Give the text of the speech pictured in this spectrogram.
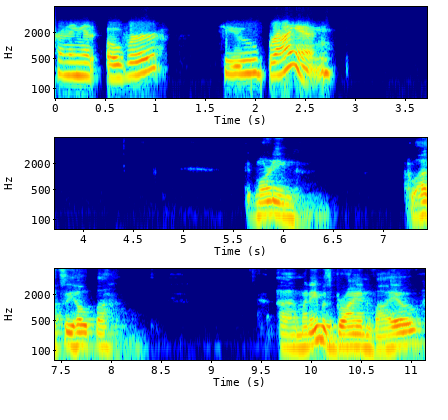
turning it over to Brian. Good morning. Guatsi Hopa. Uh, my name is Brian Vallo,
